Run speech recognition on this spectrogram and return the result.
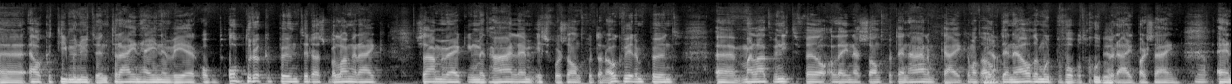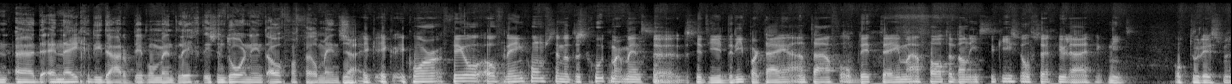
Uh, elke 10 minuten een trein heen en weer. Op, op drukke punten, dat is belangrijk. Samenwerking met Haarlem is voor Zandvoort dan ook weer een punt. Uh, maar laten we niet te veel alleen naar Zandvoort en Haarlem kijken. Want ook ja. Den Helder moet bijvoorbeeld goed ja. bereikbaar zijn. Ja. En uh, de N9 die daar op dit moment ligt... is een doorn in het oog van veel mensen. Ja, ik, ik, ik hoor veel overeenkomsten en dat is goed. Maar mensen, er zitten hier drie partijen aan tafel op dit thema. Valt er dan iets te kiezen of zeggen jullie eigenlijk niet? Op toerisme.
